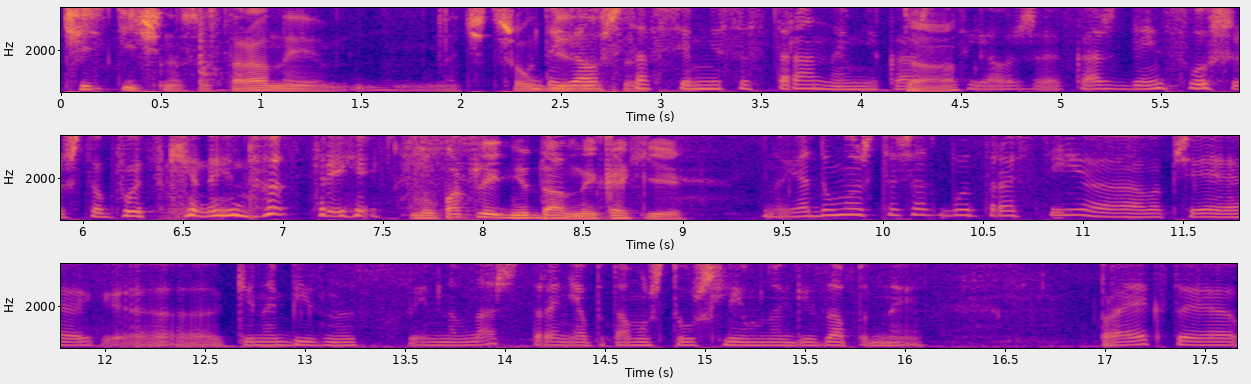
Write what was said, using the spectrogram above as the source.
частично со стороны значит, шоу-бизнеса. Да я уж совсем не со стороны, мне кажется. Да. Я уже каждый день слушаю, что будет с киноиндустрией. Ну, последние данные какие? Ну, я думаю, что сейчас будет расти э, вообще э, кинобизнес именно в нашей стране, потому что ушли многие западные проекты.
